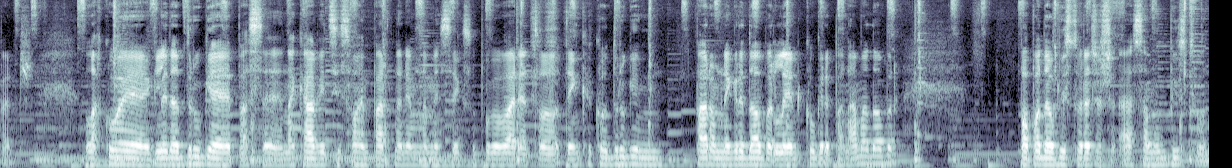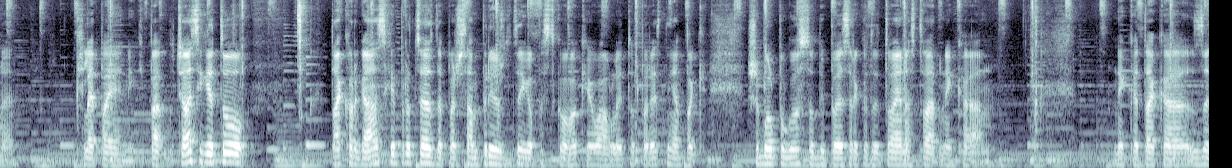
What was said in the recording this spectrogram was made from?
Pač. Lahko je gledati druge, pa se na kavici s svojim partnerjem na meseksu pogovarjati o tem, kako drugim parom ne gre dobro, le ko gre pa nama dobro. Pa pa da v bistvu rečeš, a samo v bistvu ne, klepa je neki. Pa včasih je to tako organski proces, da pač sam priješ do tega, pa tako, ok, wow, le to pa res ni, ampak še bolj pogosto bi pa jaz rekel, da je to ena stvar, neka. Neka taka za,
